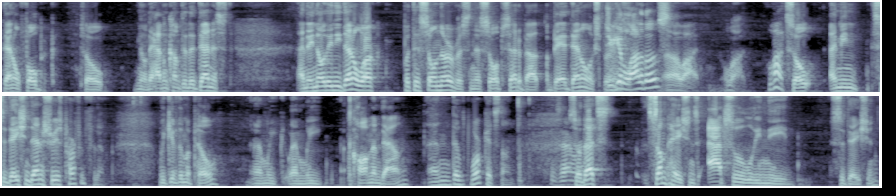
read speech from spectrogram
dental phobic. So, you know, they haven't come to the dentist and they know they need dental work, but they're so nervous and they're so upset about a bad dental experience. Do you get a lot of those? A lot, a lot, a lot. So, I mean, sedation dentistry is perfect for them. We give them a pill and we, and we calm them down and the work gets done. That So right? that's, some patients absolutely need sedation.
